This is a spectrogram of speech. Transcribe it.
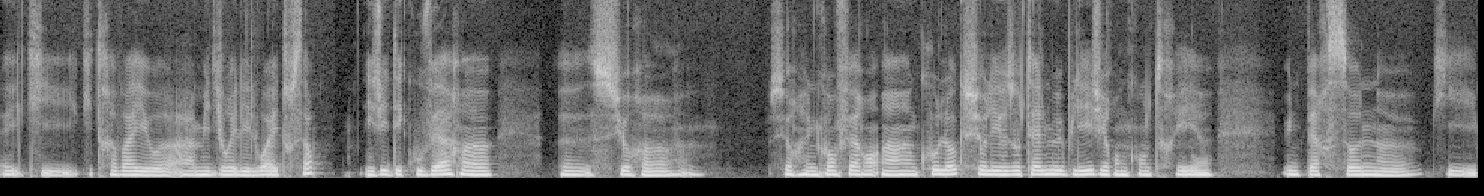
et qui, qui, travaillent euh, à améliorer les lois et tout ça. Et j'ai découvert sur, sur une conférence, un colloque sur les hôtels meublés, j'ai rencontré une personne qui,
